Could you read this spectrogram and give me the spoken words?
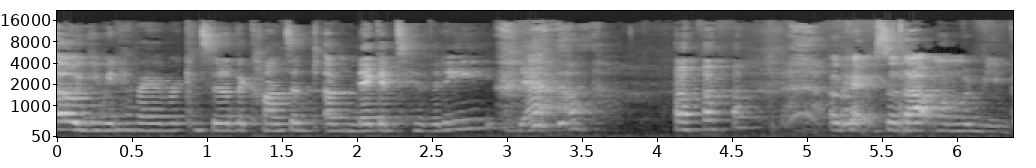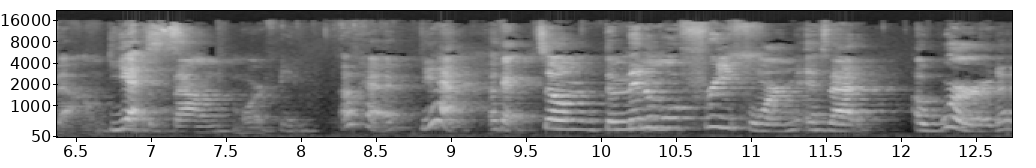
oh, you mean have I ever considered the concept of negativity? Yeah. okay, so that one would be bound. Yes. Bound morpheme. Okay. yeah. Okay. So the minimal free form is that a word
